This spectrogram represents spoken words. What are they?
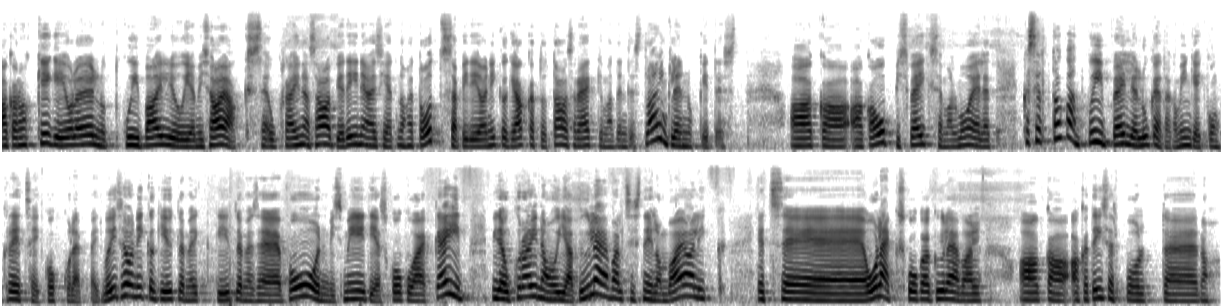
Aga noh, keegi ei ole öelnud, kui palju ja mis ajaks Ukraina saab ja teine asi, et noh, et otsapidi on ikkagi hakatud taas rääkima nendest lahinglennukitest aga, aga hoopis väiksemal moel, et kas sealt tagant võib välja lugeda ka mingeid konkreetseid kokkuleppeid või see on ikkagi ütleme ikkagi ütleme see foon, mis meedias kogu aeg käib, mida Ukraina hoiab üleval, sest neil on vajalik, et see oleks kogu aeg üleval, aga, aga teiselt poolt noh,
